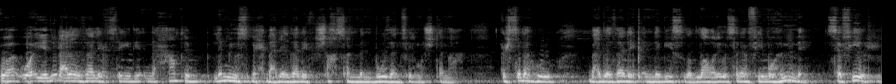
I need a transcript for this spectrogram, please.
ويدل على ذلك سيدي أن حاطب لم يصبح بعد ذلك شخصا منبوذا في المجتمع. أرسله. بعد ذلك النبي صلى الله عليه وسلم في مهمة سفير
